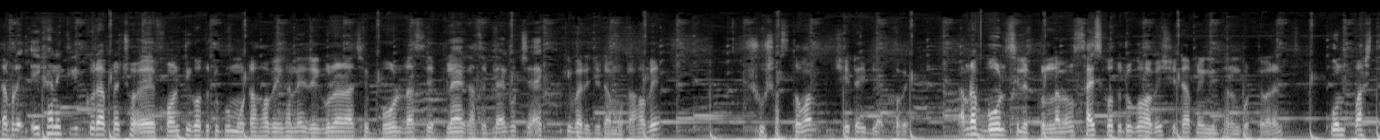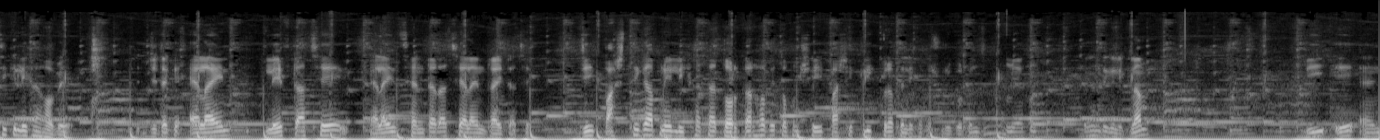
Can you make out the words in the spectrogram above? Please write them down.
তারপরে এখানে ক্লিক করে আপনার ফন্টটি কতটুকু মোটা হবে? এখানে রেগুলার আছে বোল্ড আছে ব্ল্যাক আছে। ব্ল্যাক হচ্ছে একেবারে যেটা মোটা হবে। সুস্বাস্থ্যবান, সেটাই ব্ল্যাক হবে। আমরা বোল্ড সিলেক্ট করলাম এবং সাইজ কতটুকু হবে সেটা আপনি নির্ধারণ করতে পারেন। কোন পাশ থেকে লেখা হবে? যেটাকে অ্যালাইন লেফট আছে অ্যালাইন সেন্টার আছে অ্যালাইন রাইট আছে। যেই পাশ থেকে আপনি লেখাটা দরকার হবে, তখন সেই পাশে ক্লিক করে আপনি লেখাটা শুরু করবেন। আমি এখন এখান থেকে লিখলাম বি এ এন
